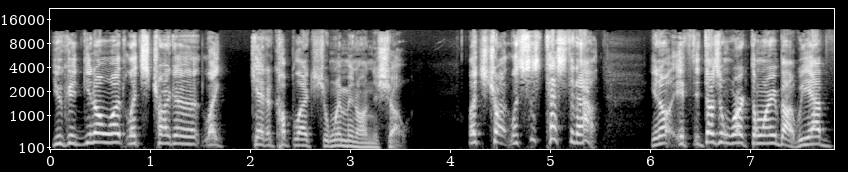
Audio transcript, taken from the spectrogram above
You could, you know what? Let's try to like get a couple extra women on the show. Let's try. Let's just test it out. You know, if it doesn't work, don't worry about it. We have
